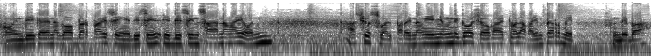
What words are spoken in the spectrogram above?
Kung hindi kayo nag-overpricing idisin, idisin sana ngayon as usual pa rin ang inyong negosyo kahit wala kayong permit di ba?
